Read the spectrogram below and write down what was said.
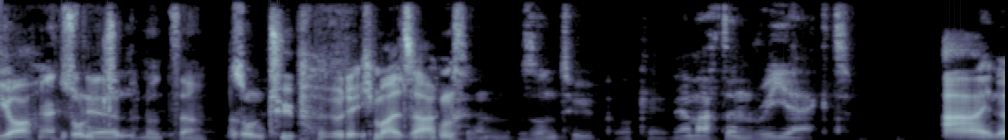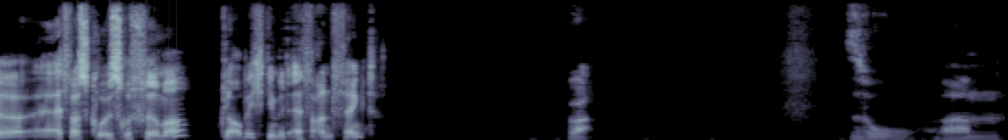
ja, so ein, Benutzer. so ein Typ, würde ich mal sagen. So ein, so ein Typ, okay. Wer macht denn React? Eine etwas größere Firma, glaube ich, die mit F anfängt. Ja. So, ähm,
